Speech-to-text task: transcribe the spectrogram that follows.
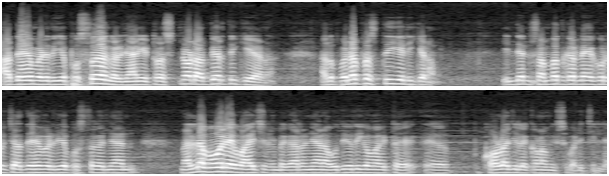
അദ്ദേഹം എഴുതിയ പുസ്തകങ്ങൾ ഞാൻ ഈ ട്രസ്റ്റിനോട് അഭ്യർത്ഥിക്കുകയാണ്. അത് പുനഃപ്രസിദ്ധീകരിക്കണം. ഇന്ത്യൻ സമ്പദ്ഘടനയെക്കുറിച്ച് അദ്ദേഹം എഴുതിയ പുസ്തകം ഞാൻ നല്ലപോലെ വായിച്ചിട്ടുണ്ട്. കാരണം ഞാൻ ഔദ്യോഗികമായിട്ട് കോളേജിൽ എക്കണോമിക്സ് പഠിച്ചില്ല.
